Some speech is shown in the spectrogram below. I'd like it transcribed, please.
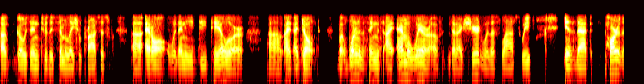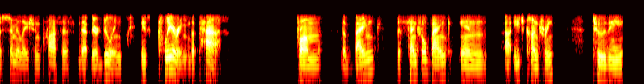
uh, goes into the simulation process uh, at all with any detail, or uh, I, I don't. But one of the things I am aware of that I shared with us last week is that part of the simulation process that they're doing is clearing the path from the bank, the central bank in uh, each country, to the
